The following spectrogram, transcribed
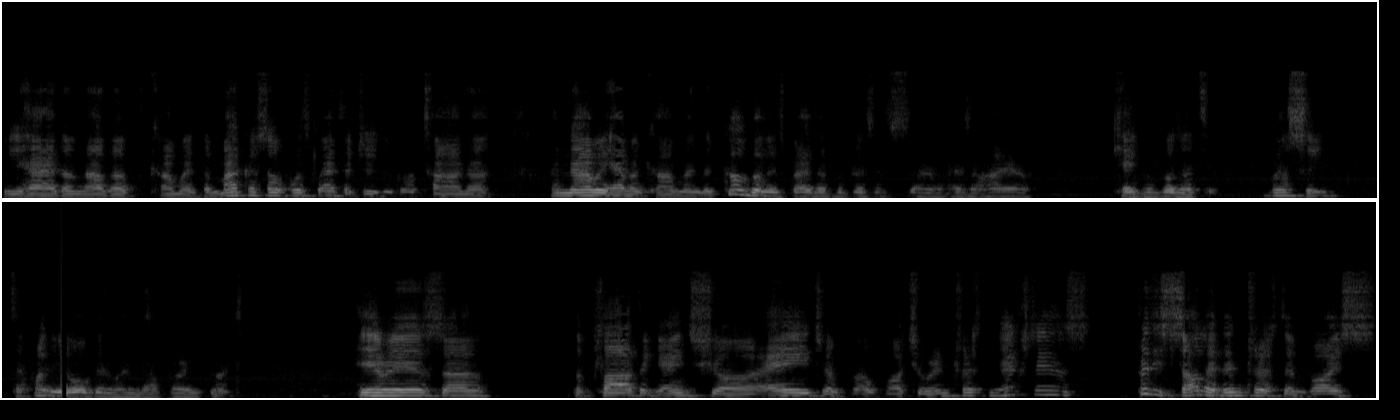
We had another comment that Microsoft was better due to Cortana. And now we have a comment that Google is better because it uh, has a higher capability. We'll see. Definitely all going to end up very good. Here is uh, the plot against your age of, of what you're interested in. Actually, it's pretty solid interest in voice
